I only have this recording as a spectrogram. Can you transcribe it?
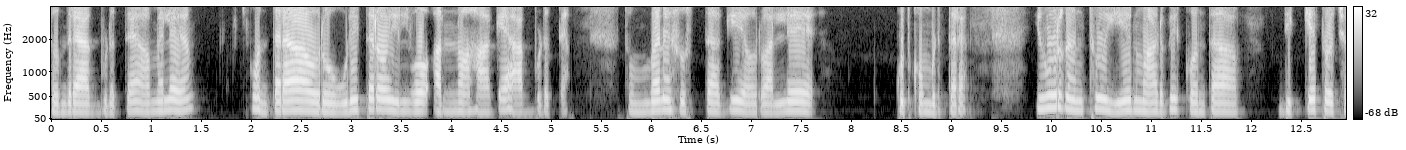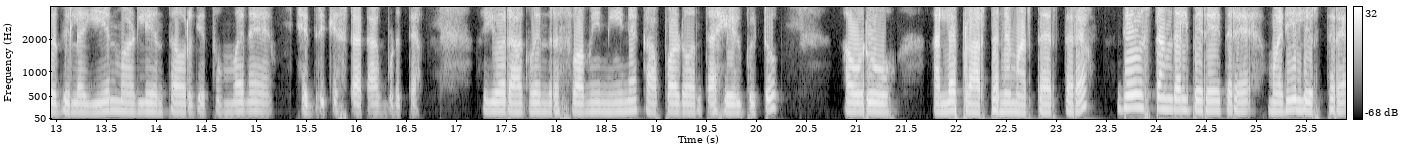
ತೊಂದರೆ ಆಗ್ಬಿಡುತ್ತೆ. ಆಮೇಲೆ ಒಂಥರ ಅವರು ಉಳಿತಾರೋ ಇಲ್ವೋ ಅನ್ನೋ ಹಾಗೆ ಆಗ್ಬಿಡುತ್ತೆ. ತುಂಬಾನೇ ಸುಸ್ತಾಗಿ ಅವರು ಅಲ್ಲೇ ಕುತ್ಕೊಂಡ್ಬಿಡ್ತಾರೆ. ಇವ್ರಿಗಂತೂ ಏನು ಮಾಡಬೇಕು ಅಂತ ದಿಕ್ಕೆ ತೋಚೋದಿಲ್ಲ, ಏನು ಮಾಡ್ಲಿ ಅಂತ ಅವ್ರಿಗೆ ತುಂಬಾನೇ ಹೆದರಿಕೆ ಸ್ಟಾರ್ಟ್ ಆಗ್ಬಿಡುತ್ತೆ. ಅಯ್ಯೋ ರಾಘವೇಂದ್ರ ಸ್ವಾಮಿ, ನೀನೇ ಕಾಪಾಡು ಅಂತ ಹೇಳ್ಬಿಟ್ಟು ಅವರು ಅಲ್ಲೇ ಪ್ರಾರ್ಥನೆ ಮಾಡ್ತಾ ಇರ್ತಾರೆ. ದೇವಸ್ಥಾನದಲ್ಲಿ ಬೇರೆ ಇದ್ದಾರೆ ಮಡಿಲಿರ್ತಾರೆ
